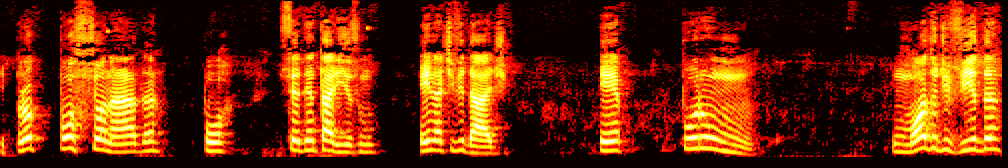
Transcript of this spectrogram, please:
e proporcionada por sedentarismo, inatividade e por um, um modo de vida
